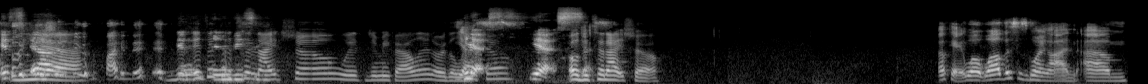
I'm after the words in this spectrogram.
it's, yeah, find it. Is it the Tonight Show with Jimmy Fallon or the Late yes. Show? Yes. Oh, the yes. Tonight Show. Okay, well, while this is going on, um,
